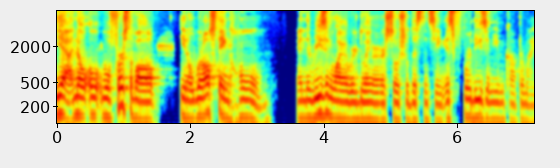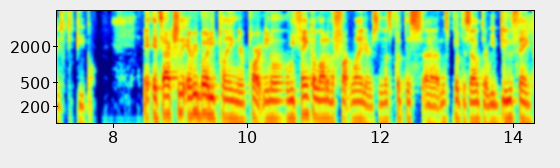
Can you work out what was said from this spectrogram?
Yeah no oh, well first of all you know we're all staying home and the reason why we're doing our social distancing is for these immune compromised people it's actually everybody playing their part. You know, we thank a lot of the frontliners, and let's put this uh, let's put this out there. We do thank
